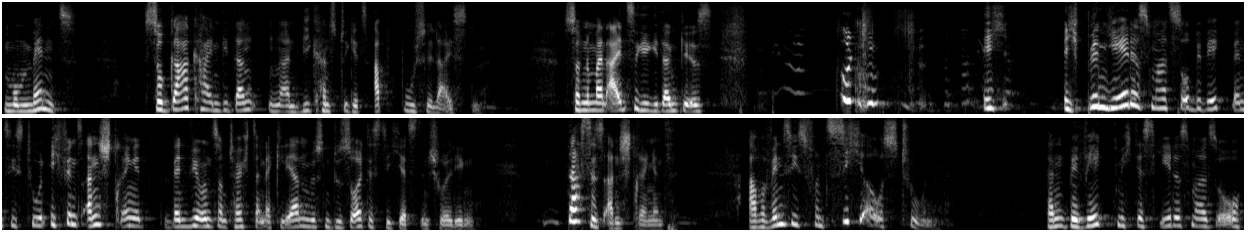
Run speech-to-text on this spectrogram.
Moment so gar keinen Gedanken an, wie kannst du jetzt Abbuße leisten, sondern mein einziger Gedanke ist, ich, ich bin jedes Mal so bewegt, wenn sie es tun. Ich finde es anstrengend, wenn wir unseren Töchtern erklären müssen, du solltest dich jetzt entschuldigen. Das ist anstrengend. Aber wenn sie es von sich aus tun, dann bewegt mich das jedes Mal so.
